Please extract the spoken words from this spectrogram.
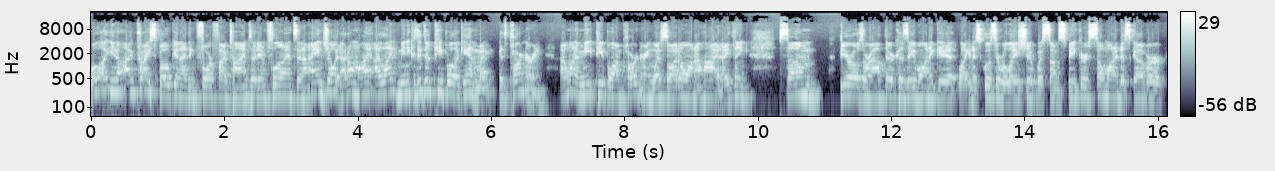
Well, you know, I've probably spoken, I think, four or five times at Influence, and I enjoy it. I don't mind. I like meeting because these are people, again, my, it's partnering. I want to meet people I'm partnering with, so I don't want to hide. I think some bureaus are out there because they want to get like an exclusive relationship with some speakers. Some want to discover,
